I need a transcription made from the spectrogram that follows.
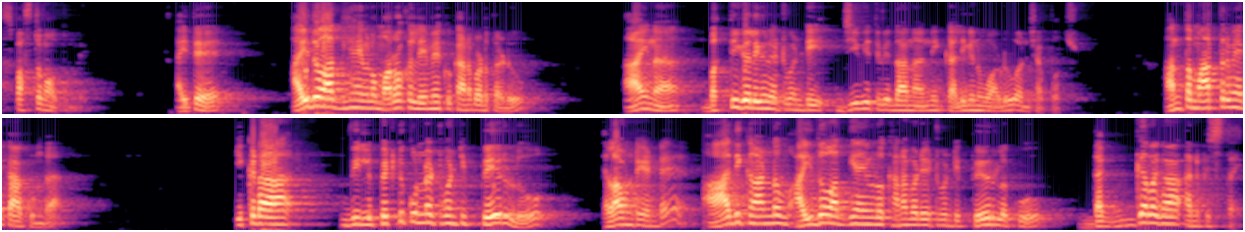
స్పష్టమవుతుంది. అయితే ఐదో అధ్యాయంలో మరొక లెమేకు కనబడతాడు. ఆయన భక్తి కలిగినటువంటి జీవిత విధానాన్ని కలిగిన వాడు అని చెప్పొచ్చు. అంత మాత్రమే కాకుండా ఇక్కడ వీళ్ళు పెట్టుకున్నటువంటి పేర్లు ఎలా ఉంటాయంటే ఆది కాండం ఐదో అధ్యాయంలో కనబడేటువంటి పేర్లకు దగ్గరగా అనిపిస్తాయి.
